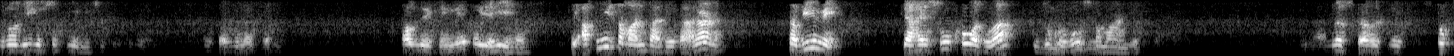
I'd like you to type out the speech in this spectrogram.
विरोधी के सुख में भी सुखी ऐसा होना चाहिए। अब देखेंगे तो यही है कि अपनी समानता के कारण सभी में चाहे सुख हो अथवा दुख हो समान देखता है सुख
